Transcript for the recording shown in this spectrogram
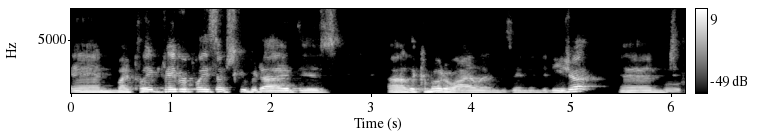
and my play, favorite place I've scuba dived is uh, the Komodo Islands in Indonesia, and Oof.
